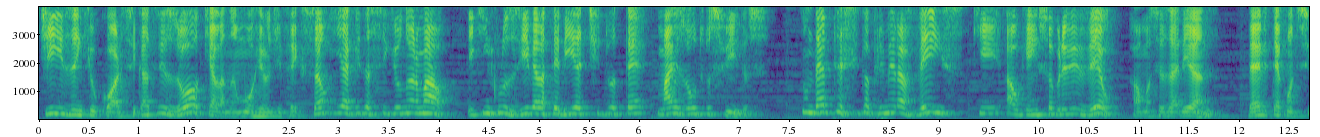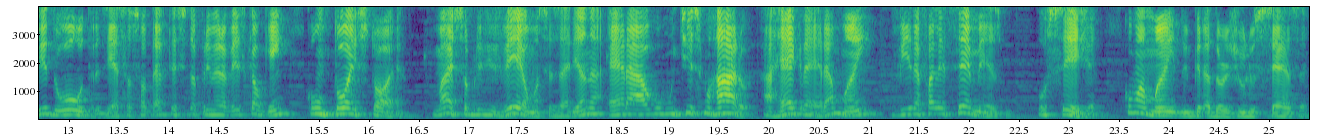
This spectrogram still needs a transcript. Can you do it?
Dizem que o corte cicatrizou, que ela não morreu de infecção e a vida seguiu normal, e que inclusive ela teria tido até mais outros filhos. Não deve ter sido a primeira vez que alguém sobreviveu a uma cesariana. Deve ter acontecido outras, e essa só deve ter sido a primeira vez que alguém contou a história. Mas sobreviver a uma cesariana era algo muitíssimo raro. A regra era a mãe vir a falecer mesmo. Ou seja, como a mãe do imperador Júlio César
